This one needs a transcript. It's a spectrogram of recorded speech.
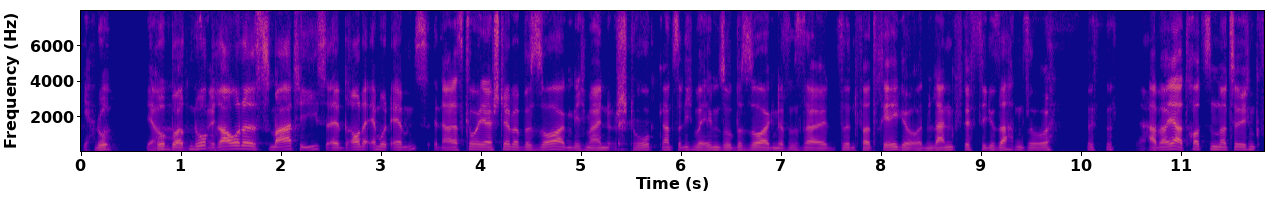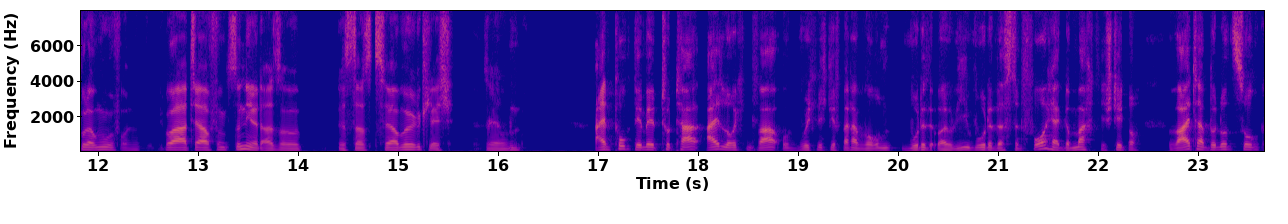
ja. nur, ja. nur, nur braune Smarties, äh, braune M&Ms. Na, das kann man ja schnell mal besorgen. Ich meine, Strom kannst du nicht mal eben so besorgen. Das ist halt, sind Verträge und langfristige Sachen so. Ja. Aber ja, trotzdem natürlich ein cooler Move. Und hat ja funktioniert, also ist das ja möglich. So. Ein Punkt, der mir total einleuchtend war und wo ich mich gefragt habe, warum wurde, oder wie wurde das denn vorher gemacht? Hier steht noch Weiterbenutzung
